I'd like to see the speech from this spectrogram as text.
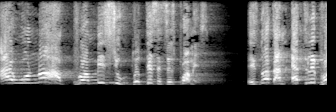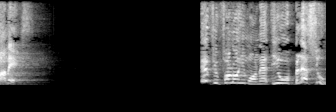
I will not have promised you. But this is his promise. It's not an earthly promise. If you follow him on earth, he will bless you.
